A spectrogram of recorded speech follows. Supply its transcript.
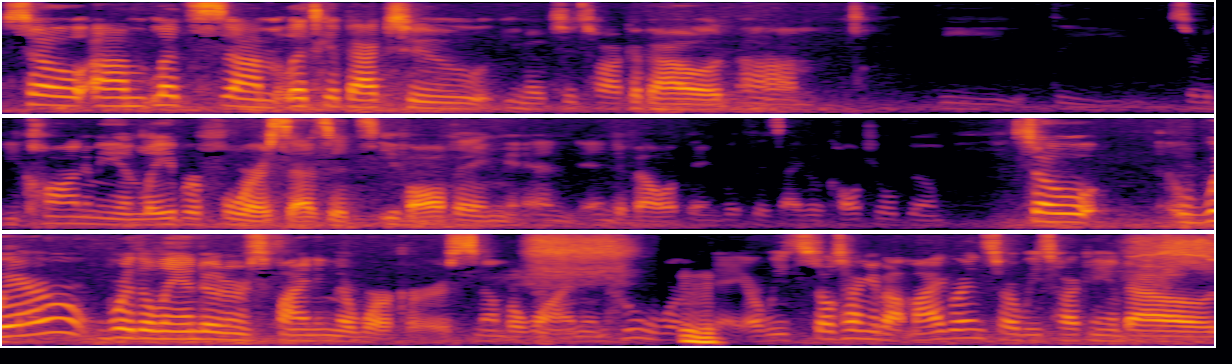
So um, let's um, let's get back to you know to talk about um, the the sort of economy and labor force as it's evolving and, and developing with this agricultural boom. So where were the landowners finding their workers? Number one, and who were mm-hmm. they? Are we still talking about migrants? Are we talking about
